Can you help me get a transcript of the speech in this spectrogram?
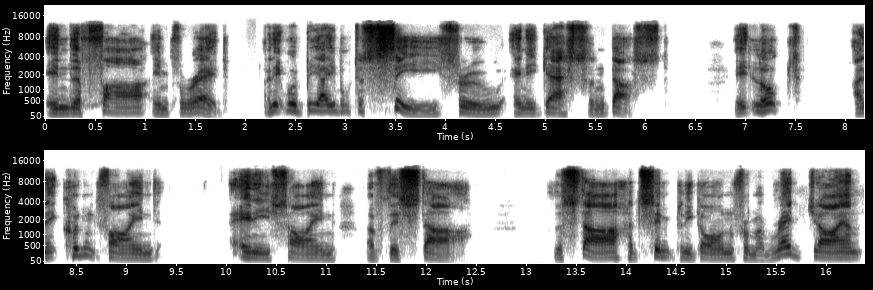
in the far infrared, and it would be able to see through any gas and dust. It looked and it couldn't find any sign of this star. The star had simply gone from a red giant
